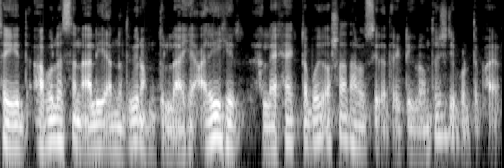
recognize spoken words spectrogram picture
সৈয়দ আবুল হাসান আলী আর নদী রহমতুল্লাহ আলীহির লেখা একটা বই, অসাধারণ সিরাতের একটি গ্রন্থ, সেটি পড়তে পারেন।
